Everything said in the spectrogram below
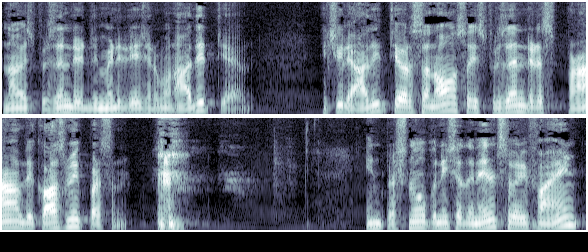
Now is presented the meditation upon Aditya. Actually, Aditya or sun also is presented as prana of the cosmic person. in Prashnopanishad and elsewhere we find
